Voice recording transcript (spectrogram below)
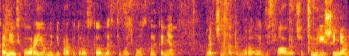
Кам'янського району Дніпропетровської області 8 скликання Левченка Тимура Владіславовича. Цим рішенням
